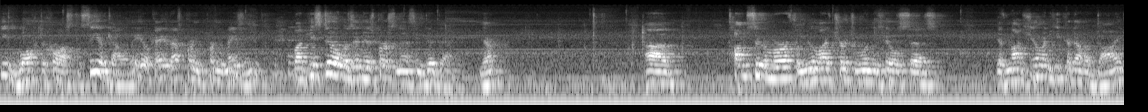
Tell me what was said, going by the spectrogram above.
He walked across the Sea of Galilee, okay, that's pretty, pretty amazing, but he still was in his person as he did that, yeah? Uh, Tom Sudamura from New Life Church in Woodlands Hills says, if not human, he could not have died.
